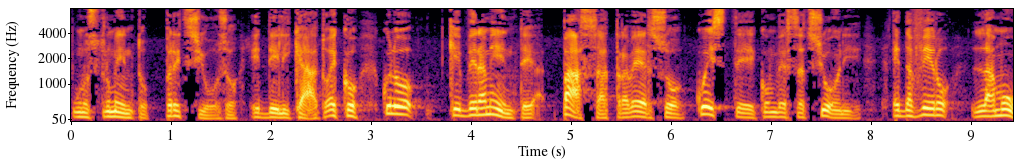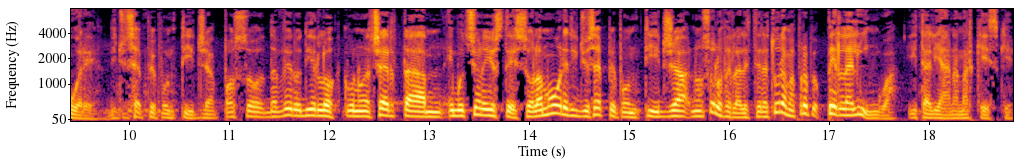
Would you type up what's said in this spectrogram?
uno strumento prezioso e delicato. Ecco, quello che veramente passa attraverso queste conversazioni è davvero l'amore di Giuseppe Pontigia. Posso davvero dirlo con una certa emozione io stesso, l'amore di Giuseppe Pontigia non solo per la letteratura ma proprio per la lingua italiana, Marcheschi.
